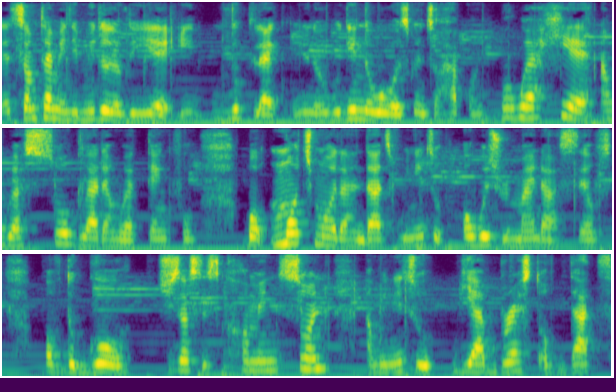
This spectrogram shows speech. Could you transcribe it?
eh, sometime in the middle of the year, it looked like you know we didn't know what was going to happen, but we're here and we're so glad and we're thankful. But much more than that, we need to always remind ourselves of the goal. Jesus is coming soon, and we need to be abreast of that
